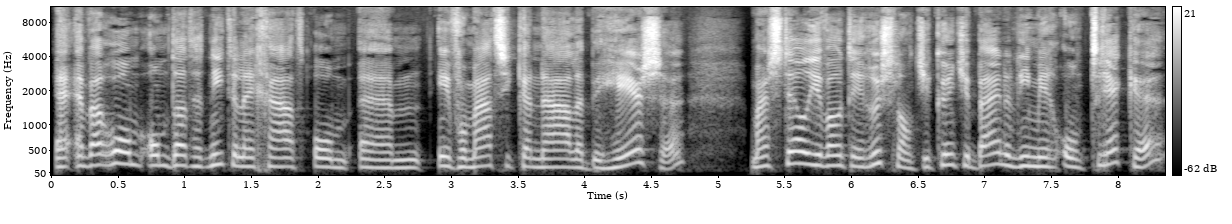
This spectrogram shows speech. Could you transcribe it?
Uh, en waarom? Omdat het niet alleen gaat om um, informatiekanalen beheersen. Maar stel je woont in Rusland, je kunt je bijna niet meer onttrekken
